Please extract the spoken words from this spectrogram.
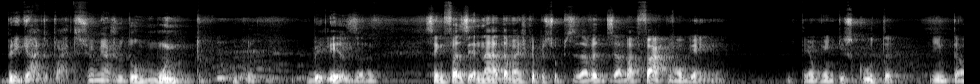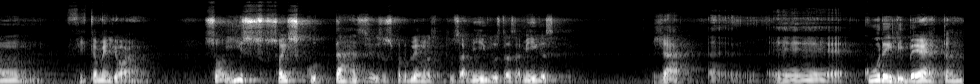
obrigado, padre, o senhor me ajudou muito, beleza, né? sem fazer nada mais que a pessoa precisava desabafar com alguém. Tem alguém que escuta e então fica melhor. Só isso, só escutar às vezes os problemas dos amigos, das amigas, já é, cura e liberta. Né?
